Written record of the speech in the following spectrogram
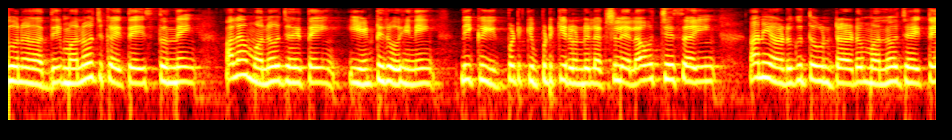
గుణ అది మనోజ్కి అయితే ఇస్తుంది. అలా మనోజ్ అయితే ఏంటి రోహిణి నీకు ఇప్పటికిప్పటికి రెండు లక్షలు ఎలా వచ్చేసాయి అని అడుగుతూ ఉంటాడు మనోజ్ అయితే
